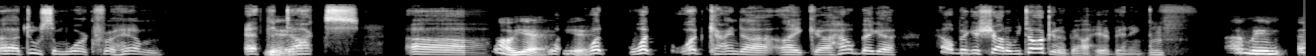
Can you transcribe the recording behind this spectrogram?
uh, do some work for him at the Yeah. docks. Uh, Oh yeah, what, yeah. what, what, what kind of like? Uh, how big a, how big a shot are we talking about here, Benny? Hmm. I mean, I,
